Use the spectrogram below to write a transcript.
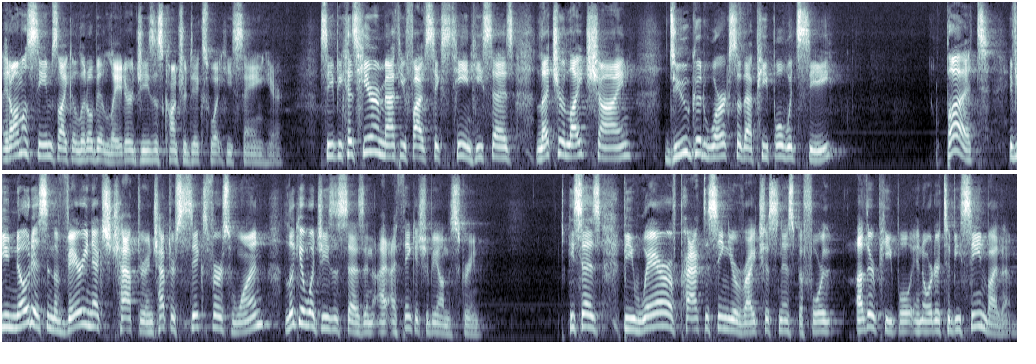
it almost seems like a little bit later Jesus contradicts what he's saying here. See, because here in Matthew 5 16, he says, Let your light shine, do good work so that people would see. But if you notice in the very next chapter, in chapter 6, verse 1, look at what Jesus says, and I, I think it should be on the screen. He says, Beware of practicing your righteousness before other people in order to be seen by them,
